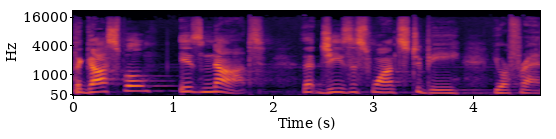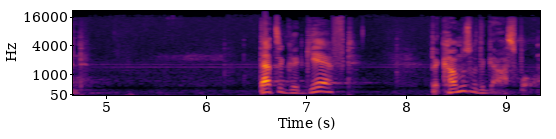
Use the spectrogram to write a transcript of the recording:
The gospel is not that Jesus wants to be your friend. That's a good gift that comes with the gospel.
